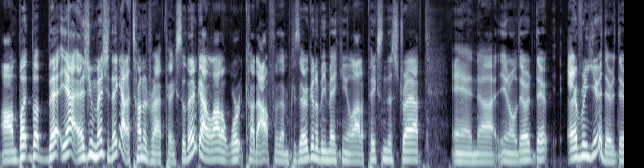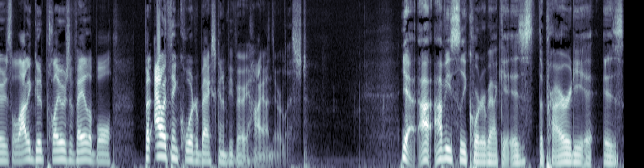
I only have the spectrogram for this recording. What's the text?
Um, but but yeah, as you mentioned, they got a ton of draft picks, so they've got a lot of work cut out for them because they're going to be making a lot of picks in this draft and uh, you know they're they every year there there's a lot of good players available, but I would think quarterback's going to be very high on their list. Yeah, obviously quarterback is the priority. It is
